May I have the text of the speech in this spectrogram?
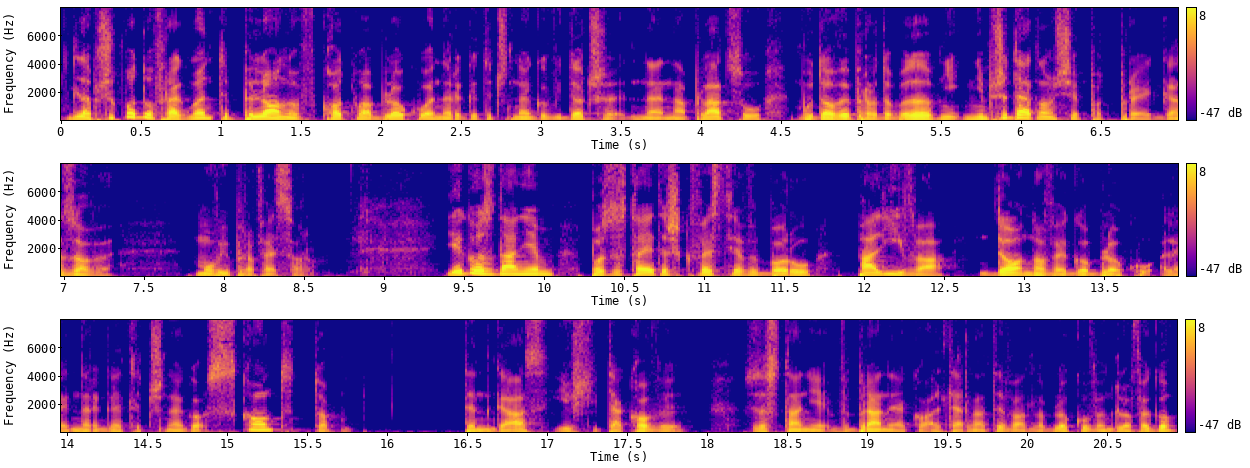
Dla przykładu fragmenty pylonów kotła bloku energetycznego widoczne na placu budowy prawdopodobnie nie przydadzą się pod projekt gazowy, mówi profesor. Jego zdaniem pozostaje też kwestia wyboru paliwa do nowego bloku energetycznego. Skąd to ten gaz, jeśli takowy zostanie wybrany jako alternatywa dla bloku węglowego,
